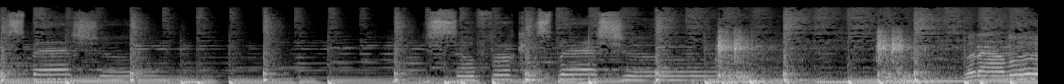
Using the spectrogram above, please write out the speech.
Special. You're so fucking special. But I'm a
